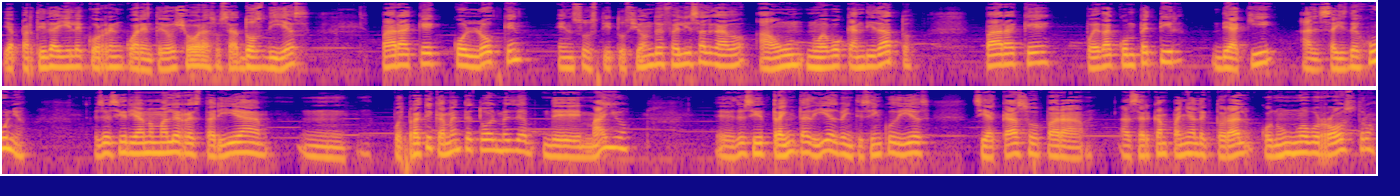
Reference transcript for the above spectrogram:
y a partir de ahí le corren 48 horas, o sea, dos días, para que coloquen en sustitución de Félix Salgado a un nuevo candidato para que pueda competir de aquí al 6 de junio. Es decir, ya nomás le restaría mm, pues prácticamente todo el mes de, mayo. Es decir, 30 días, 25 días, si acaso, para hacer campaña electoral con un nuevo rostro,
